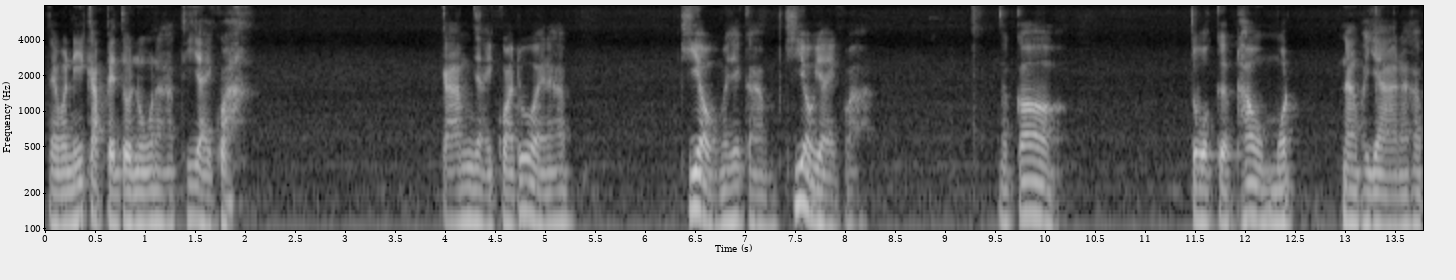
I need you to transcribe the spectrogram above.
แต่วันนี้กลับเป็นตัวนู้นนะครับที่ใหญ่กว่ากามใหญ่กว่าด้วยนะครับเขี้ยวไม่ใช่กามเขี้ยวใหญ่กว่า แล้วก็ ตัวเกือบเท่ามดนางพญานะครับ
